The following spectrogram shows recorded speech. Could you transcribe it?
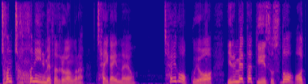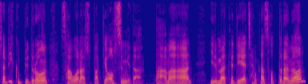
천천히 1m 들어간 거나 차이가 있나요? 차이가 없고요. 1m 뒤에 있었어도 어차피 급히 들어오면 사고가 날 수밖에 없습니다. 다만 1m 뒤에 잠깐 섰더라면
